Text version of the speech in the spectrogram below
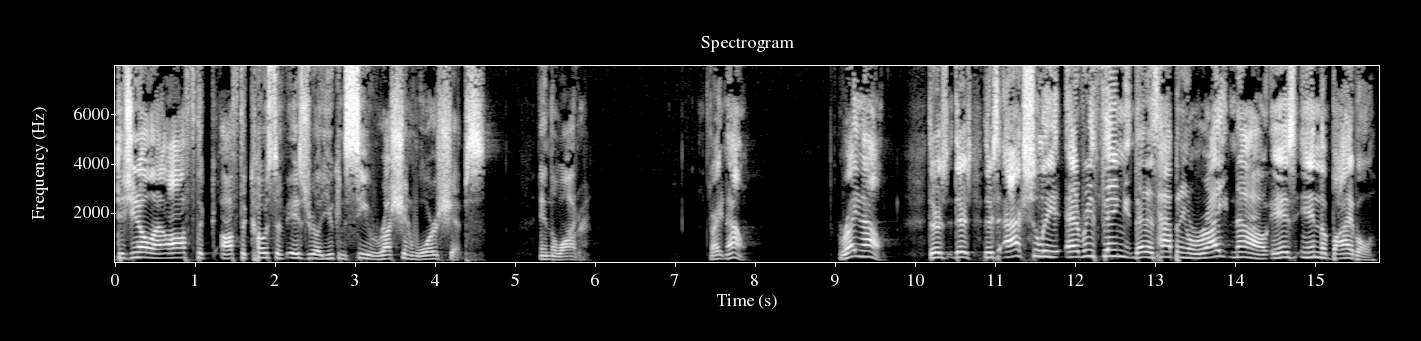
Did you know that off the, off the coast of Israel, you can see Russian warships in the water? Right now. Right now. There's, there's, there's actually everything that is happening right now is in the Bible.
